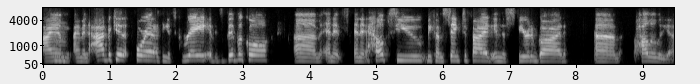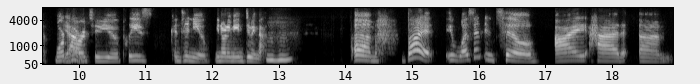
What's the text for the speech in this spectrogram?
I am mm. I'm an advocate for it. I think it's great if it's biblical, um, and it's and it helps you become sanctified in the Spirit of God. Um, hallelujah! More yeah. power to you. Please continue. You know what I mean? Doing that. Mm-hmm. Um, but it wasn't until I had um,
